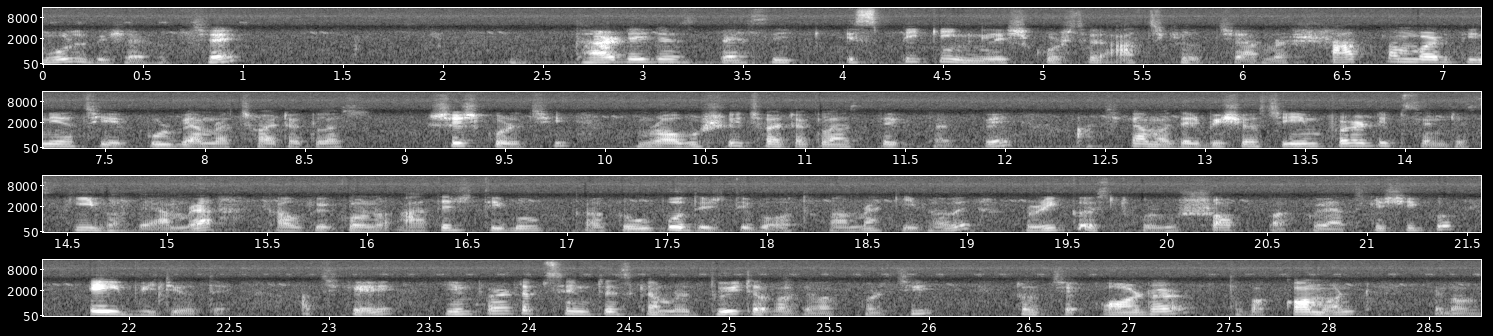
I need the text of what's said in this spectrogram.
মূল বিষয় হচ্ছে third ages basic speaking English কোর্সের আজকে হচ্ছে আমরা সাত নাম্বার দিনে আছি, এর পূর্বে আমরা ছয়টা ক্লাস শেষ করেছি। আমরা অবশ্যই ছয়টা ক্লাস দেখতে থাকবে। আজকে আমাদের বিষয় হচ্ছে ইম্পারেটিভ সেন্টেন্স কীভাবে আমরা কাউকে কোনো আদেশ দিব, কাউকে উপদেশ দিব, অথবা আমরা কীভাবে রিকোয়েস্ট করব, সব বাক্যই আজকে শিখব এই ভিডিওতে। আজকে ইম্পারেটিভ সেন্টেন্সকে আমরা দুইটা ভাগে ভাগ করছি, একটা হচ্ছে অর্ডার অথবা কমান্ড এবং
